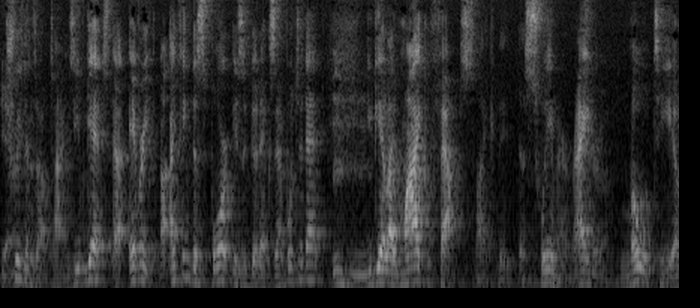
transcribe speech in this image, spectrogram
Yes. Trillions of times. You get uh, every. I think the sport is a good example to that. Mhm. You get like Michael Phelps, like the, the swimmer, right? True. Multi uh,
